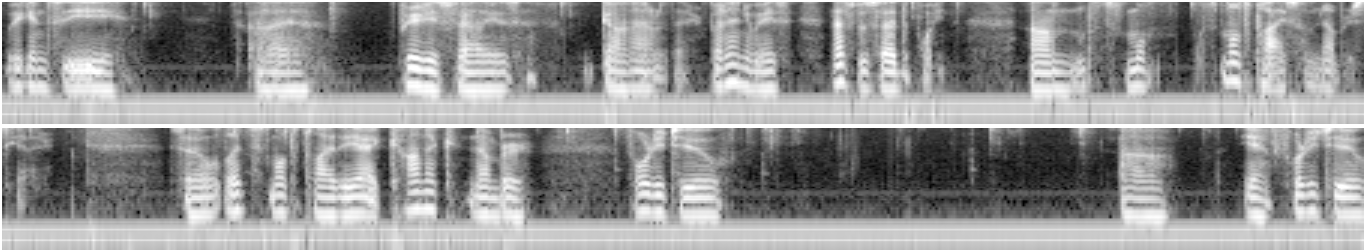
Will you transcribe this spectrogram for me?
we can see uh, previous values gone out of there. But anyways, that's beside the point. Um, let's, let's multiply some numbers together. So let's multiply the iconic number 42 uh, yeah, 42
